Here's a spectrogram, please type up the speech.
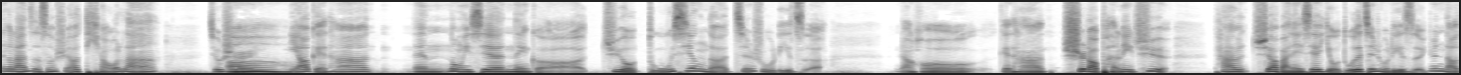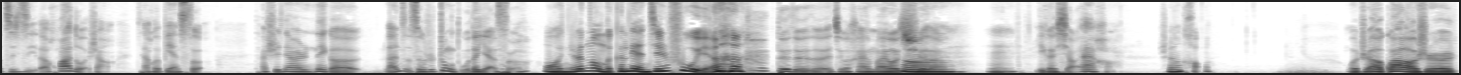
那个蓝紫色是要调蓝，就是哦你要给它嗯弄一些那个具有毒性的金属离子，然后给它施到盆里去。它需要把那些有毒的金属离子运到自己的花朵上才会变色。它实际上那个蓝紫色是中毒的颜色。哇，你这弄得跟炼金术一样，对对对，就还蛮有趣的。嗯嗯，一个小爱好。真好。我知道瓜老师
